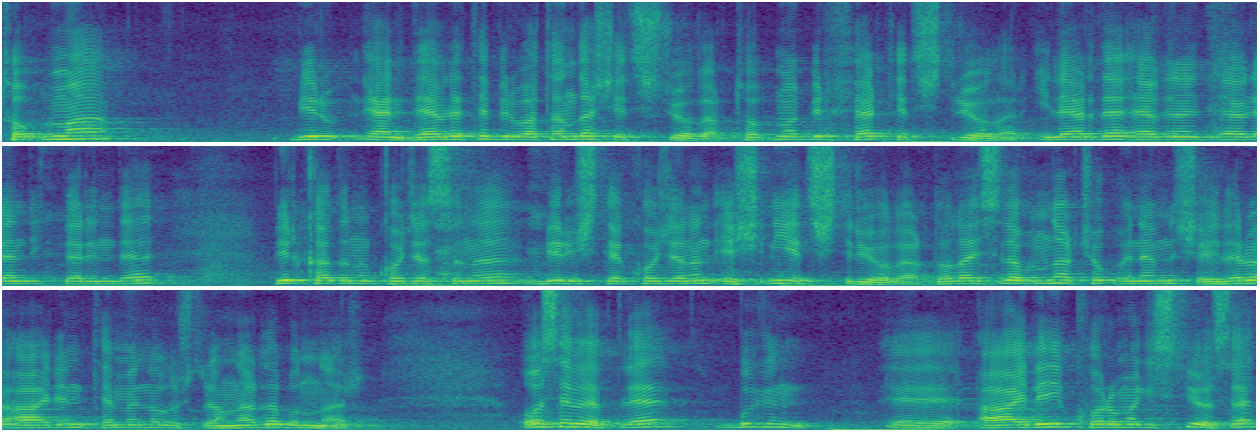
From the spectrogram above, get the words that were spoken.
Topluma bir yani devlete bir vatandaş yetiştiriyorlar, topluma bir fert yetiştiriyorlar. İleride evlen, evlendiklerinde bir kadının kocasını, bir işte kocanın eşini yetiştiriyorlar. Dolayısıyla bunlar çok önemli şeyler ve ailenin temelini oluşturanlar da bunlar. O sebeple bugün e, aileyi korumak istiyorsak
